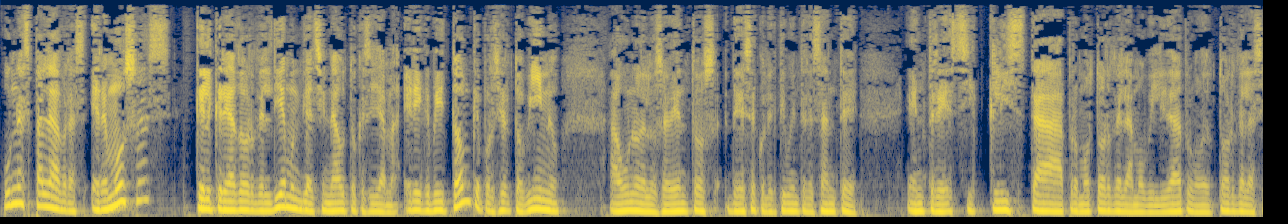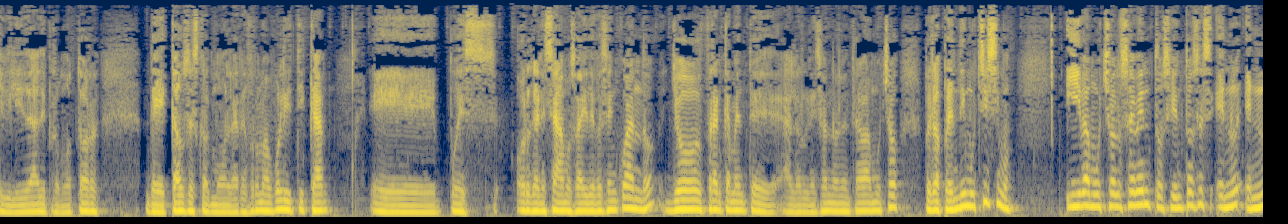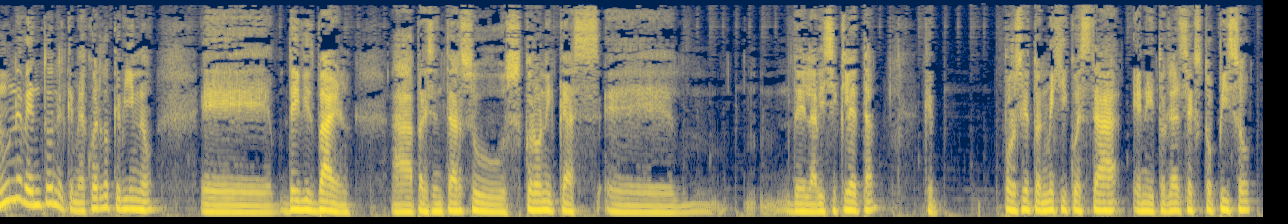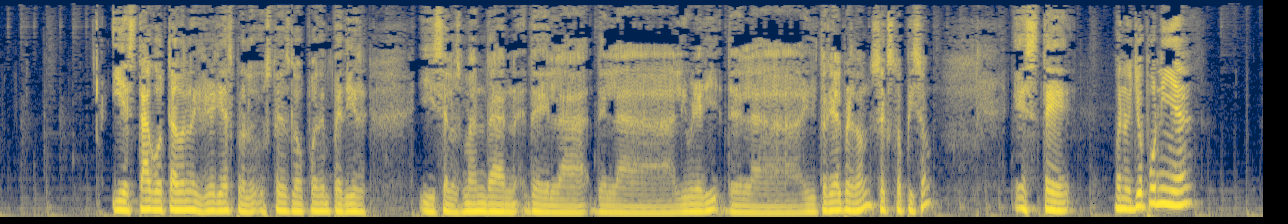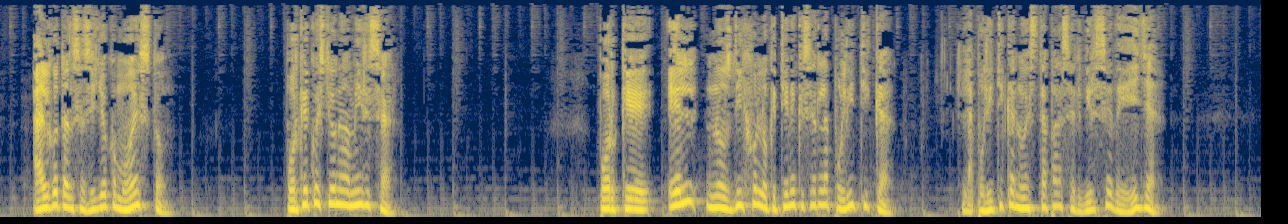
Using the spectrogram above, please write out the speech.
unas palabras hermosas que el creador del Día Mundial Sin Auto, que se llama Eric Britton, que por cierto vino a uno de los eventos de ese colectivo interesante entre ciclista, promotor de la movilidad, promotor de la civilidad y promotor de causas como la reforma política, eh, pues organizábamos ahí de vez en cuando. Yo, francamente, a la organización no le entraba mucho, pero aprendí muchísimo. Iba mucho a los eventos y entonces en, un evento en el que me acuerdo que vino eh, David Byrne a presentar sus crónicas eh, de la bicicleta, que por cierto en México está en editorial Sexto Piso, y está agotado en las librerías, pero ustedes lo pueden pedir y se los mandan de la de la librería de la editorial, perdón, sexto piso. Este, bueno, yo ponía algo tan sencillo como esto. ¿Por qué cuestiono a Mirza? Porque él nos dijo lo que tiene que ser la política. La política no está para servirse de ella.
